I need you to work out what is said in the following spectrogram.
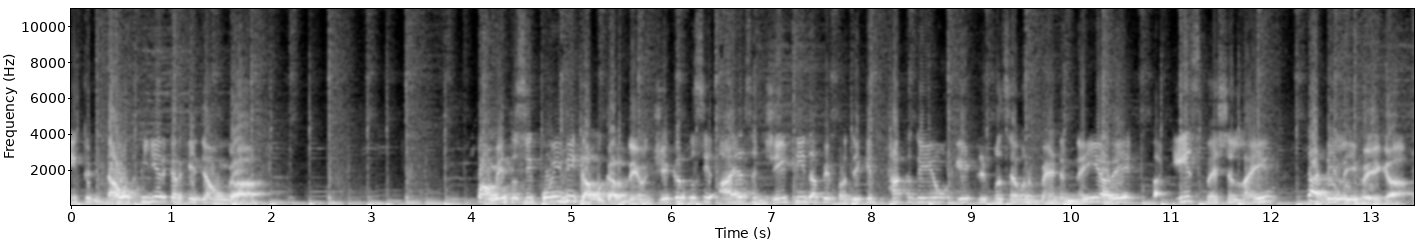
ਇੱਕ ਡਾਊਟ ਕਲੀਅਰ ਕਰਕੇ ਜਾਊਂਗਾ ਭਾਵੇਂ ਤੁਸੀਂ ਕੋਈ ਵੀ ਕੰਮ ਕਰਦੇ ਹੋ, ਜੇਕਰ ਤੁਸੀਂ IELTS GT ਦਾ ਪੇਪਰ ਦੇ ਕੇ ਥੱਕ ਗਏ ਹੋ 8777 ਬੈਂਡ ਨਹੀਂ ਆ ਰਹੇ, ਤਾਂ ਇਹ ਸਪੈਸ਼ਲ ਲਾਈਵ ਤੁਹਾਡੇ ਲਈ ਹੋਏਗਾ।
